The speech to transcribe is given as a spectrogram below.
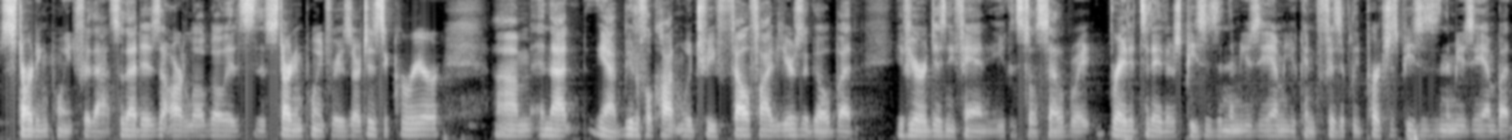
starting point for that. So that is our logo. It's the starting point for his artistic career, um, and that yeah, beautiful cottonwood tree fell five years ago, but if you're a Disney fan, you can still celebrate it today. There's pieces in the museum. You can physically purchase pieces in the museum, but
